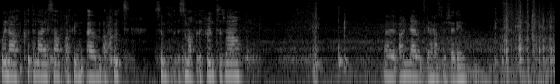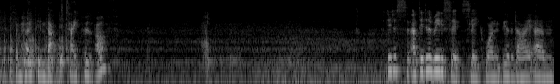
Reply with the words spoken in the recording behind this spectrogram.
when I cut the lace off, I think um, I cut some some off at the front as well. So I know it's going to have some shedding. Hoping that will taper off. I did a, I did a really sleek, one the other day. Um,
